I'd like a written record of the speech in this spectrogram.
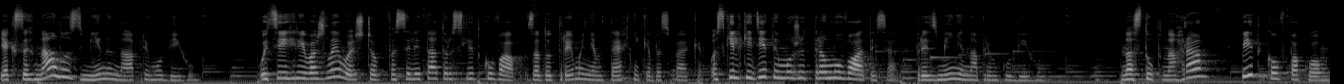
як сигналу зміни напряму бігу. У цій грі важливо, щоб фасилітатор слідкував за дотриманням техніки безпеки, оскільки діти можуть травмуватися при зміні напрямку бігу. Наступна гра під ковпаком.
